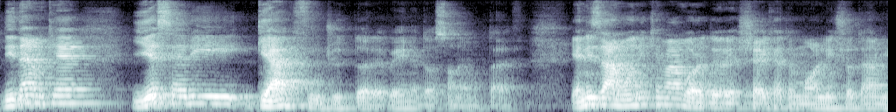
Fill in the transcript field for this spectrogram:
دیدم که یه سری گپ وجود داره بین داستان مختلف. یعنی زمانی که من وارد شرکت مالی شدم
